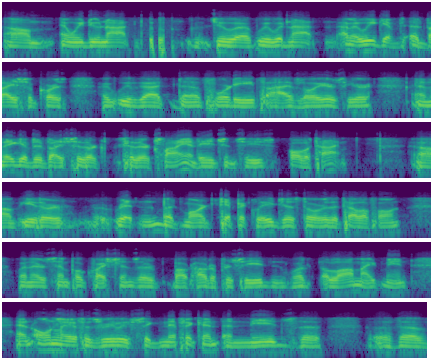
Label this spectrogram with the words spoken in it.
um, and we do not do. A, we would not. I mean, we give advice, of course. We've got uh, 45 lawyers here, and they give advice to their to their client agencies all the time uh, either written, but more typically just over the telephone when there's simple questions about how to proceed and what the law might mean, and only if it's really significant and needs the the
